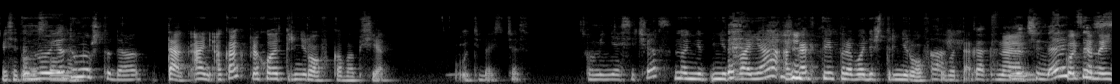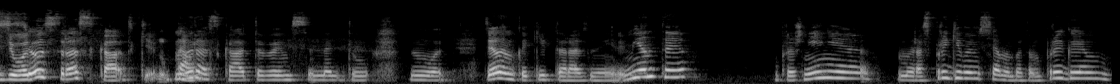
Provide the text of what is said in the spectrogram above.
Если это ну, я думаю, что да. Так, Ань, а как проходит тренировка вообще у тебя сейчас? У меня сейчас? Ну, не, не твоя, а как ты проводишь тренировку. А, вот так. Как Знаю, начинается сколько найдет. Все с раскатки. Да. Мы раскатываемся на льду. Ну, вот. Делаем какие-то разные элементы, упражнение, мы распрыгиваемся, мы потом прыгаем,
